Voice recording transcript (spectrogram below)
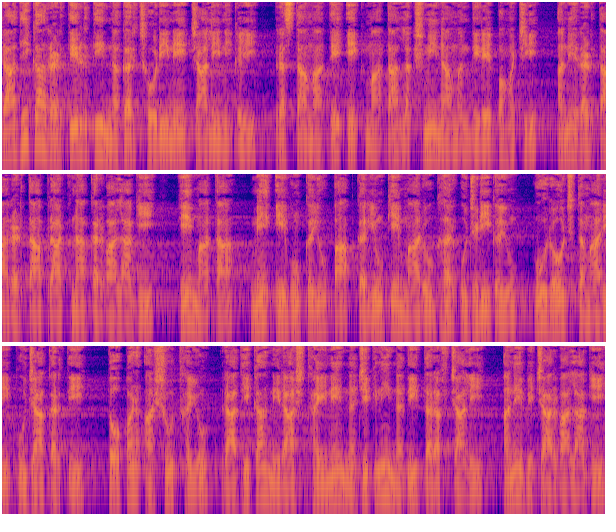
રાધિકા રડતી રડતી નગર છોડીને ચાલી નીકળી, રસ્તામાં તે એક માતા લક્ષ્મીના મંદિરે પહોંચી અને રડતા રડતા પ્રાર્થના કરવા લાગી હે માતા, મેં એવું કયું પાપ કર્યું કે મારું ઘર ઉજડી ગયું. હું રોજ તમારી પૂજા કરતી, તો પણ આ શું થયું? રાધિકા નિરાશ થઈને નજીકની નદી તરફ ચાલી અને વિચારવા લાગી,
